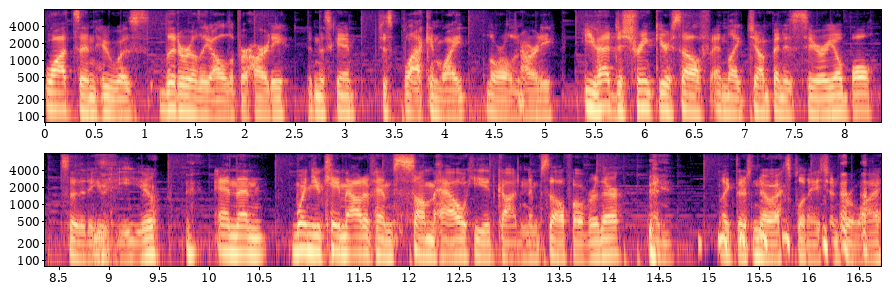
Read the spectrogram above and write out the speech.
Watson, who was literally Oliver Hardy in this game, just black and white, Laurel and Hardy. You had to shrink yourself and like jump in his cereal bowl so that he would eat you. And then when you came out of him, somehow he had gotten himself over there. And like there's no explanation for why.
